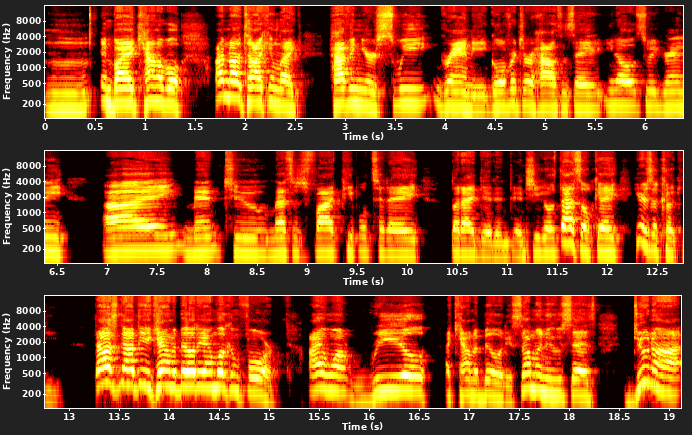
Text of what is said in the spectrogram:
Mm, and by accountable, I'm not talking like having your sweet granny go over to her house and say, you know, sweet granny, I meant to message five people today, but I didn't. And she goes, that's okay. Here's a cookie. That's not the accountability I'm looking for. I want real accountability. Someone who says, do not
